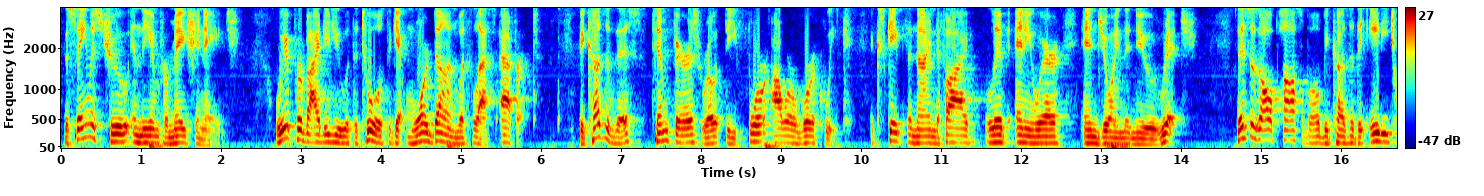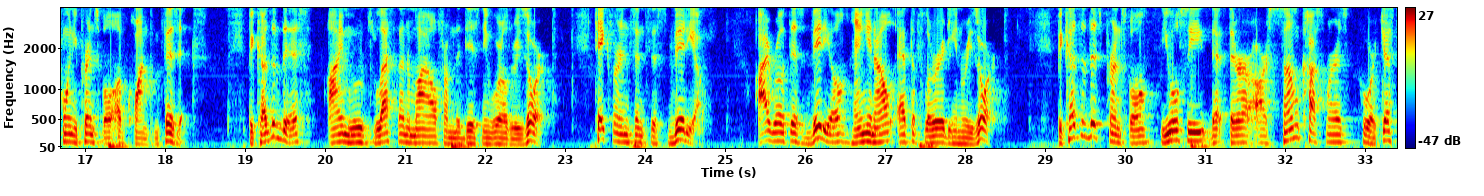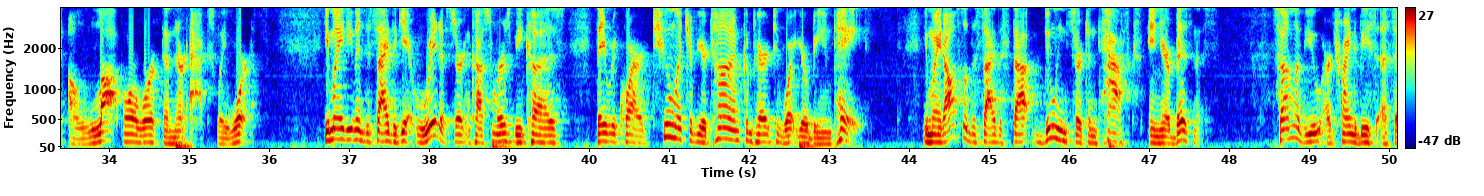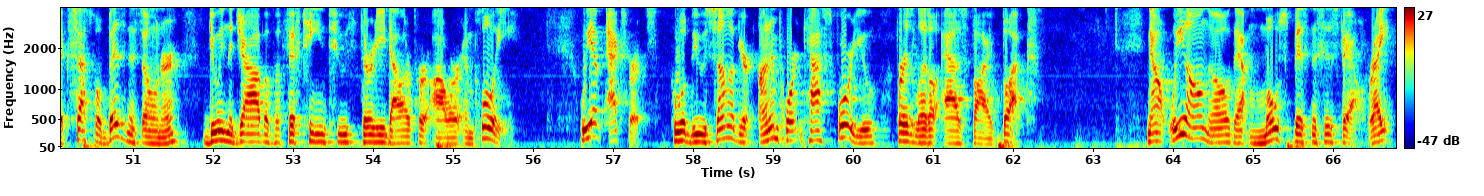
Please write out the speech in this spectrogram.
The same is true in the information age. We have provided you with the tools to get more done with less effort. Because of this, Tim Ferriss wrote the 4-Hour Work Week, Escape the 9 to 5, Live Anywhere, and Join the New Rich. This is all possible because of the 80-20 principle of quantum physics. Because of this, I moved less than a mile from the Disney World Resort. Take for instance this video. I wrote this video hanging out at the Floridian Resort. Because of this principle, you will see that there are some customers who are just a lot more work than they're actually worth. You might even decide to get rid of certain customers because they require too much of your time compared to what you're being paid. You might also decide to stop doing certain tasks in your business. Some of you are trying to be a successful business owner doing the job of a 15 to $30 per hour employee. We have experts who will do some of your unimportant tasks for you for as little as five bucks. Now, we all know that most businesses fail, right?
